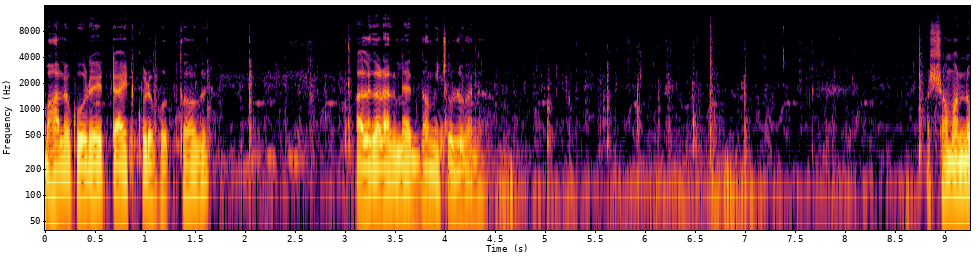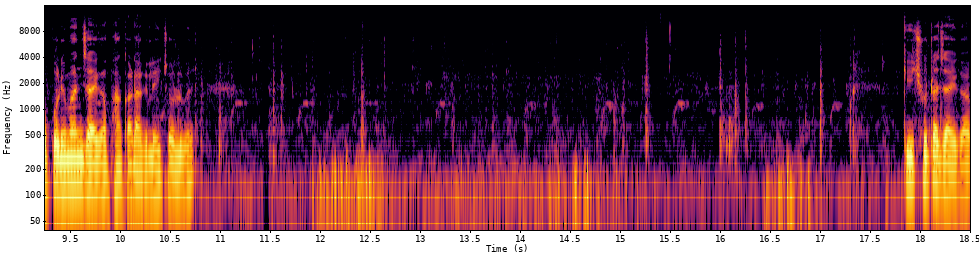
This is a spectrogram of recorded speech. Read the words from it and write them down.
ভালো করে টাইট করে ভরতে হবে। আলগা রাখলে একদমই চলবে না। আর সামান্য পরিমাণ জায়গা ফাঁকা রাখলেই চলবে। কিছুটা জায়গা,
